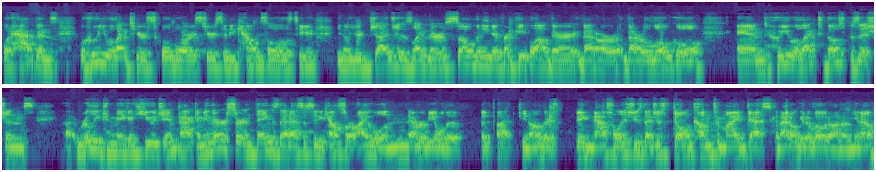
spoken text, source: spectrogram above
What happens, well, who you elect to your school boards, to your city councils, to you know your judges. Like there are so many different people out there that are that are local and who you elect to those positions uh, really can make a huge impact. I mean, there are certain things that as a city councilor, I will never be able to to touch. You know, there's big national issues that just don't come to my desk and I don't get a vote on them, you know,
